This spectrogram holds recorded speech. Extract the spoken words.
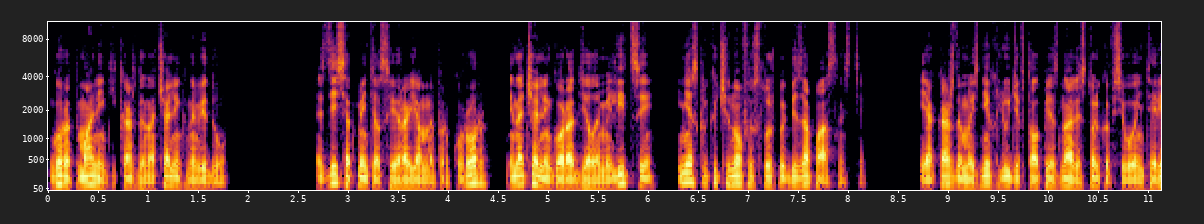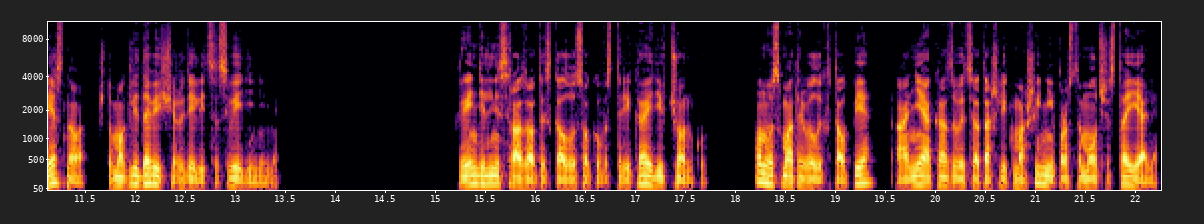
Город маленький, каждый начальник на виду. Здесь отметился и районный прокурор, и начальник городдела милиции, и несколько чинов из службы безопасности. И о каждом из них люди в толпе знали столько всего интересного, что могли до вечера делиться сведениями. Крендель не сразу отыскал высокого старика и девчонку. Он высматривал их в толпе, а они, оказывается, отошли к машине и просто молча стояли.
